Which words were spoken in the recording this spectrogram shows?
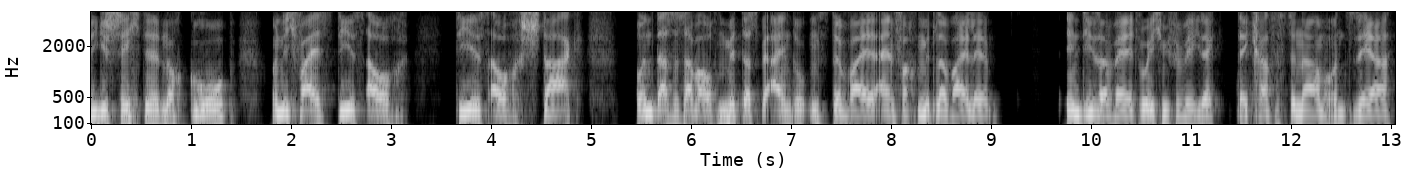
die Geschichte noch grob und ich weiß, die ist auch, die ist auch stark. Und das ist aber auch mit das Beeindruckendste, weil einfach mittlerweile in dieser Welt, wo ich mich bewege, der, der krasseste Name und sehr,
